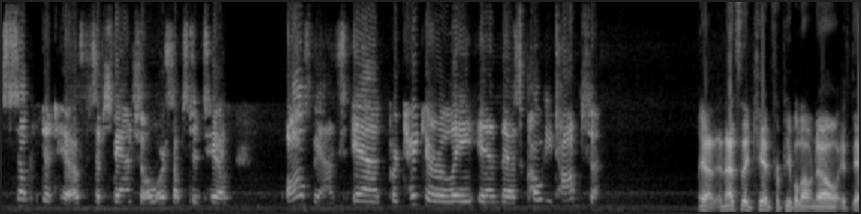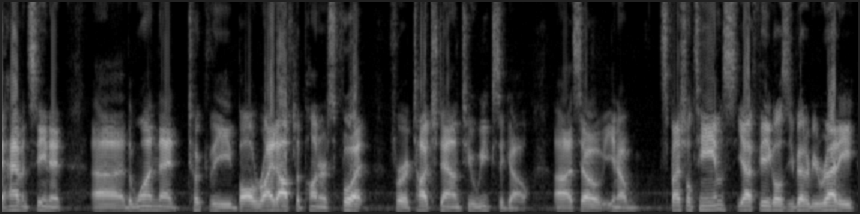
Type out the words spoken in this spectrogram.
substantive, substantial, or substantive offense, and particularly in this Cody Thompson. Yeah, and that's the kid for people don't know if they haven't seen it. Uh, the one that took the ball right off the punter's foot for a touchdown two weeks ago. Uh, so you know, special teams. Yeah, Feagles, you better be ready.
